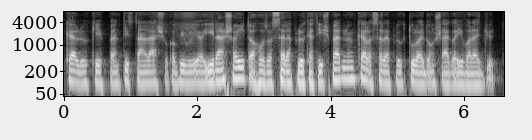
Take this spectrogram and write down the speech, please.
kellőképpen tisztán lássuk a Biblia írásait, ahhoz a szereplőket ismernünk kell, a szereplők tulajdonságaival együtt.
